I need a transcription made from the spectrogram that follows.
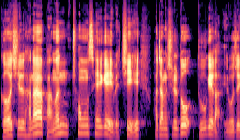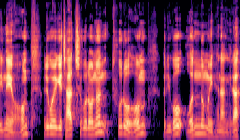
거실 하나, 방은 총 3개의 배치, 화장실도 2개가 이루어져 있네요. 그리고 여기 좌측으로는 투룸, 그리고 원룸의 현황이라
